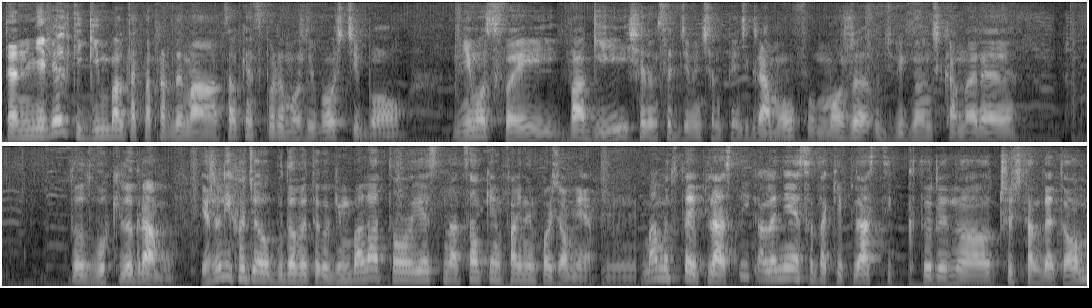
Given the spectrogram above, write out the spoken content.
Ten niewielki gimbal tak naprawdę ma całkiem spore możliwości, bo mimo swojej wagi 795 gramów może udźwignąć kamerę do 2 kg. Jeżeli chodzi o budowę tego gimbala, to jest na całkiem fajnym poziomie. Mm, Mamy tutaj plastik, ale nie jest to taki plastik, który no, czuć tandetą.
